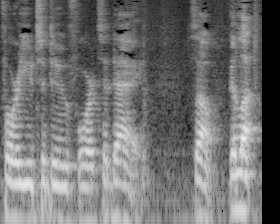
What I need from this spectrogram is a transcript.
for you to do for today. So, good luck.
